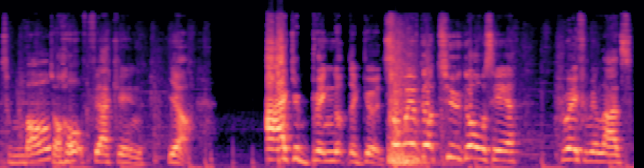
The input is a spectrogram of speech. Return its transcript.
tomorrow. So hopefully I can, yeah, I can bring up the goods. So we've got two goals here. Pray for me, lads.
